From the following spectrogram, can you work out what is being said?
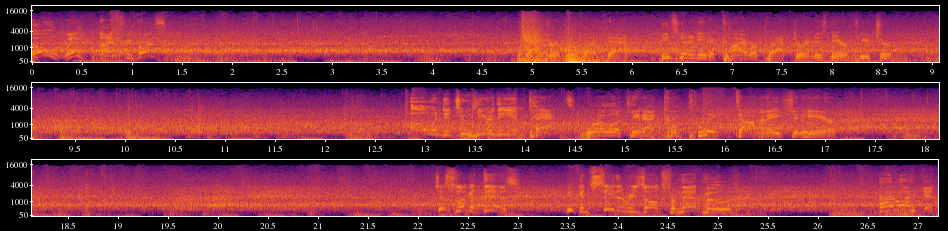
Oh, wait, nice reversal. After a move like that, he's going to need a chiropractor in his near future. Oh, and did you hear the impact? We're looking at complete domination here. Just look at this. You can see the results from that move. I like it.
